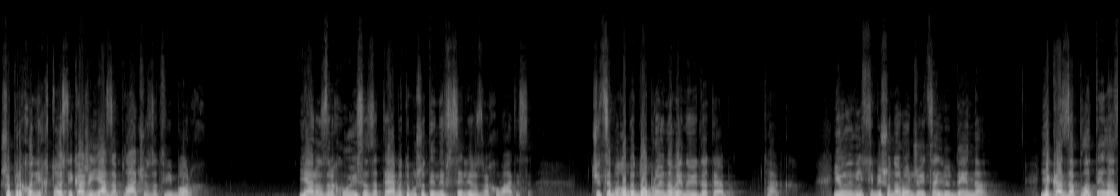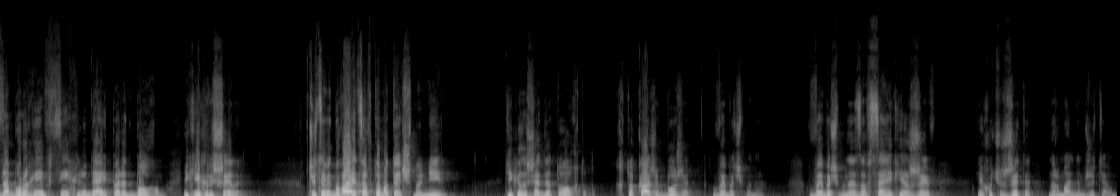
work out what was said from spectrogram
що приходить хтось і каже, я заплачу за твій борг. Я розрахуюся за тебе, тому що ти не в силі розрахуватися. Чи це було би доброю новиною для тебе? Так. І уявіть собі, що народжується людина, яка заплатила за борги всіх людей перед Богом, які грішили. Чи це відбувається автоматично? Ні. Тільки лише для того, хто, хто каже, Боже, вибач мене. Вибач мене за все, як я жив. Я хочу жити нормальним життям.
